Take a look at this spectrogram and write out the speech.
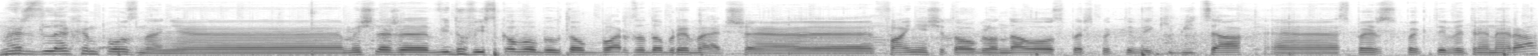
Mecz z Lechem Poznań. e, Myślę, że widowiskowo był to bardzo dobry mecz. E, Fajnie się to oglądało z perspektywy kibica, e, z perspektywy trenera.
